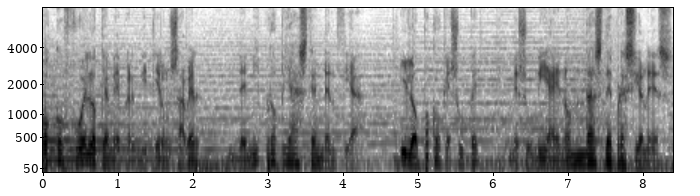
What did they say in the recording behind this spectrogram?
Poco fue lo que me permitieron saber de mi propia ascendencia, y lo poco que supe me sumía en hondas depresiones.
